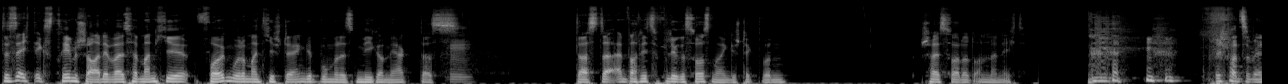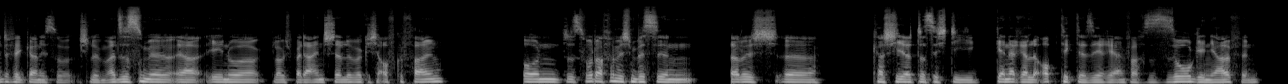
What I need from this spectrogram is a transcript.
Das ist echt extrem schade, weil es halt manche Folgen oder manche Stellen gibt, wo man das mega merkt, dass, Hm. dass da einfach nicht so viele Ressourcen reingesteckt wurden. Scheiß Sword Online echt. ich fand es im Endeffekt gar nicht so schlimm. Also es ist mir ja eh nur, glaube ich, bei der einen Stelle wirklich aufgefallen. Und es wurde auch für mich ein bisschen dadurch äh, kaschiert, dass ich die generelle Optik der Serie einfach so genial finde.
